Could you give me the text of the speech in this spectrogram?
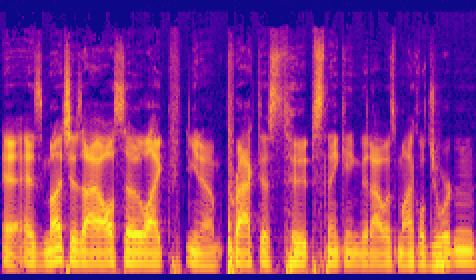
As much as I also like, you know, practiced hoops thinking that I was Michael Jordan,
